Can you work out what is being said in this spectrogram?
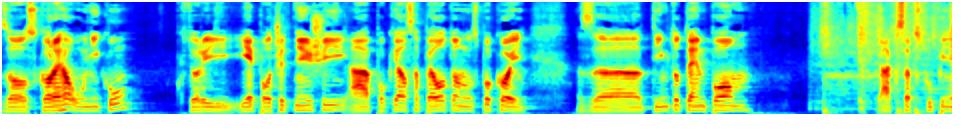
zo skorého úniku, ktorý je početnejší a pokiaľ sa peloton uspokojí s týmto tempom, ak sa v skupine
